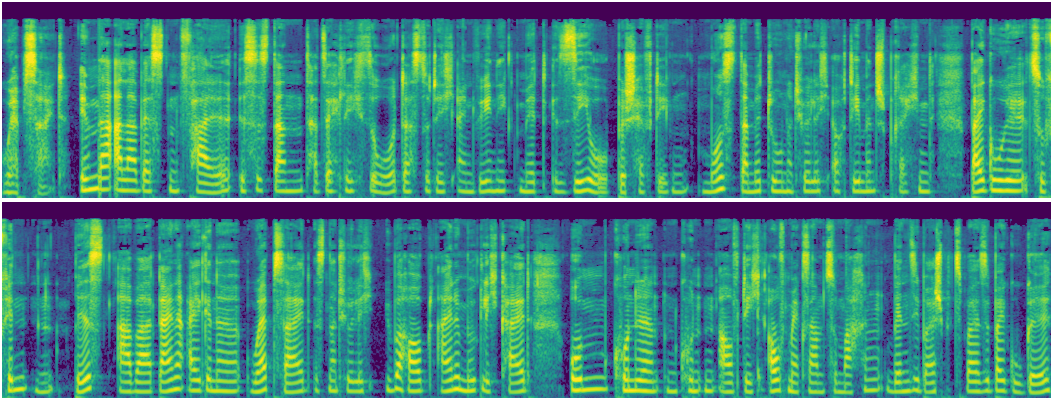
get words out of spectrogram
Website. Im allerbesten Fall ist es dann tatsächlich so, dass du dich ein wenig mit SEO beschäftigen musst, damit du natürlich auch dementsprechend bei Google zu finden bist. Aber deine eigene Website ist natürlich überhaupt eine Möglichkeit, um Kundinnen und Kunden auf dich aufmerksam zu machen, wenn sie beispielsweise bei Google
